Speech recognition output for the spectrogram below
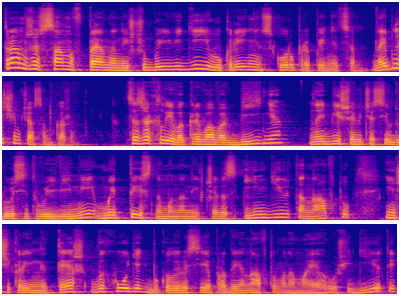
Трамп же сам впевнений, що бойові дії в Україні скоро припиняться. Найближчим часом каже. Це жахлива кривава бійня, найбільша від часів Другої світової війни. Ми тиснемо на них через Індію та нафту. Інші країни теж виходять, бо коли Росія продає нафту, вона має гроші діяти.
